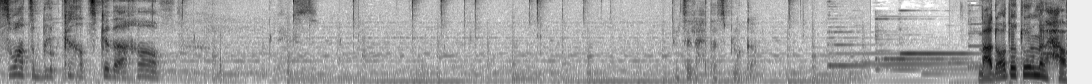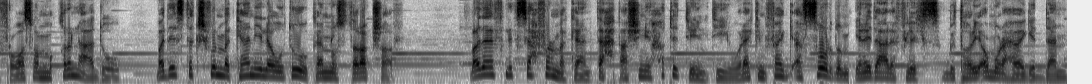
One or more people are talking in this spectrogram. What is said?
أصوات بلوكات كذا أخاف. أنت اللي حطيت بلوكات. بعد وقت طويل من الحفر وصل مقر العدو بدأ يستكشفوا المكان يلوتوه كأنه structure بدأ فليكس يحفر مكان تحت عشان يحط ال TNT ولكن فجأة سوردوم ينادي على فليكس بطريقة مرعبة جدا.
